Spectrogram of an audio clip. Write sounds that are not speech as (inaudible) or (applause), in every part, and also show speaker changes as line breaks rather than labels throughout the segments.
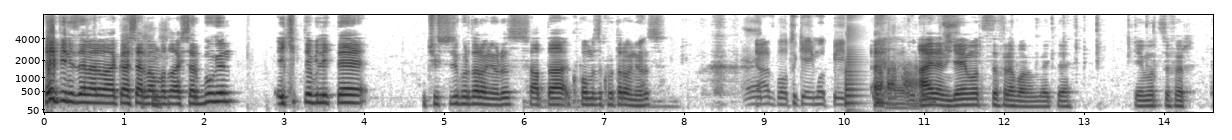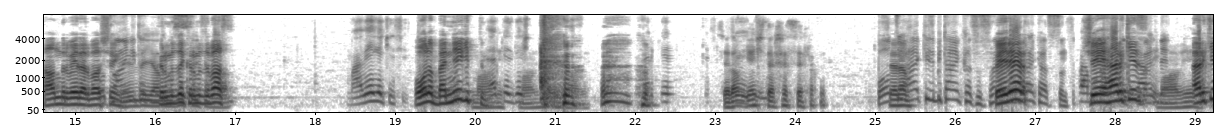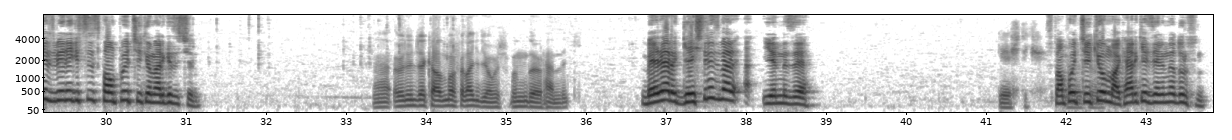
Hepinize merhaba arkadaşlar ben (laughs) Batu Akşar. Bugün ekiple birlikte Çüksüzü Kurtar oynuyoruz. Hatta kupamızı kurtar oynuyoruz.
Yaz botu Game Mode 1. (laughs)
Aynen Game Mode 0 yapalım bekle. Game Mode 0. Tamamdır beyler başlayın. Kırmızı kırmızı bas.
Maviye geçin siz.
Oğlum ben niye gittim?
Mavi,
Herkes geçti.
mavi, mavi.
Herkes
Selam
Şey,
gençler selam.
Botu
Selam.
herkes bir tane kasılsın.
Beyler.
bir tane kassın.
spam
Şey, herkes-
abi.
Mavi.
Herkes bir yere gitsin spam point çekiyorum herkes için.
Ha, ölünce kazma falan gidiyormuş. Bunu da öğrendik.
Beyler geçtiniz mi yerinize?
Geçtik.
Spam point
Evet,
çekiyorum bak herkes yerinde dursun.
